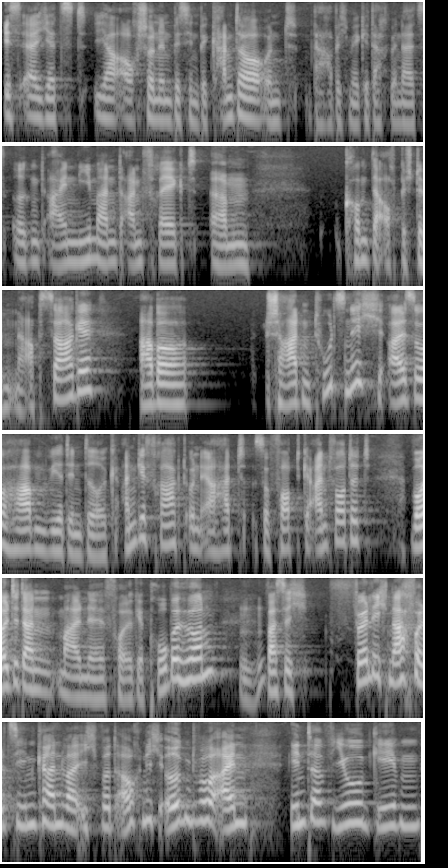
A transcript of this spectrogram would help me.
ist er jetzt ja auch schon ein bisschen bekannter und da habe ich mir gedacht, wenn da jetzt irgendein niemand anfragt, ähm, kommt da auch bestimmt eine Absage. Aber Schaden tut es nicht. Also haben wir den Dirk angefragt und er hat sofort geantwortet, wollte dann mal eine Folge Probe hören, mhm. was ich völlig nachvollziehen kann, weil ich würde auch nicht irgendwo ein Interview geben,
